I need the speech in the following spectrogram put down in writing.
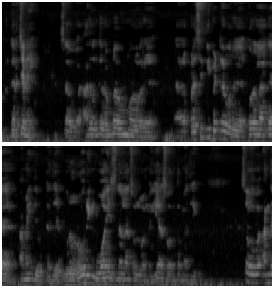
ஒரு கர்ஜனை. ஸோ அது வந்து ரொம்பவும் ஒரு பிரசித்தி பெற்ற ஒரு குரலாக அமைந்து விட்டது. ஒரு ரோரிங் வாய்ஸ்னெல்லாம் சொல்லுவாங்க இல்லையா? ஸோ அந்த மாதிரி. ஸோ அந்த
